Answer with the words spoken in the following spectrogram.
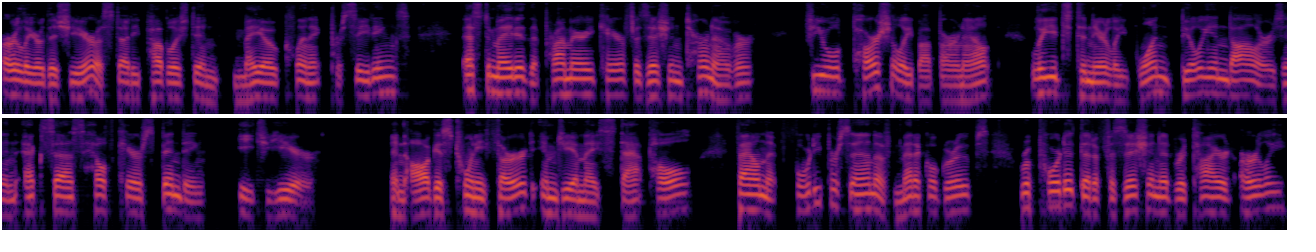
Earlier this year, a study published in Mayo Clinic Proceedings estimated that primary care physician turnover, fueled partially by burnout, leads to nearly $1 billion in excess healthcare spending each year. An August 23rd MGMA stat poll found that 40% of medical groups reported that a physician had retired early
